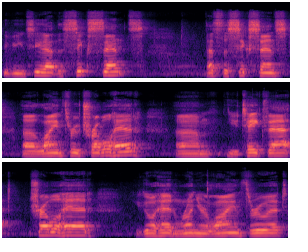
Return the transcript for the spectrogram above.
if you can see that, the 6th Sense. That's the 6th Sense uh, line through treble head. Um, you take that treble head, you go ahead and run your line through it.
